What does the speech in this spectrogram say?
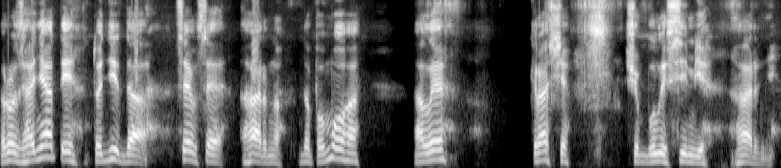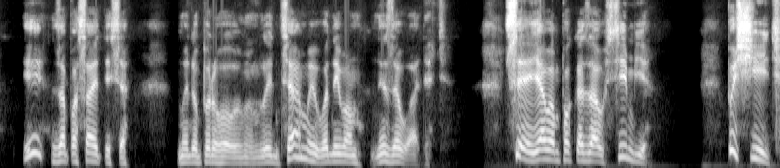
розганяти, тоді да, це все гарно допомога, але краще, щоб були сім'ї гарні. І запасайтеся медоперговими млинцями, вони вам не завадять. Все, я вам показав сім'ї. Пишіть,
